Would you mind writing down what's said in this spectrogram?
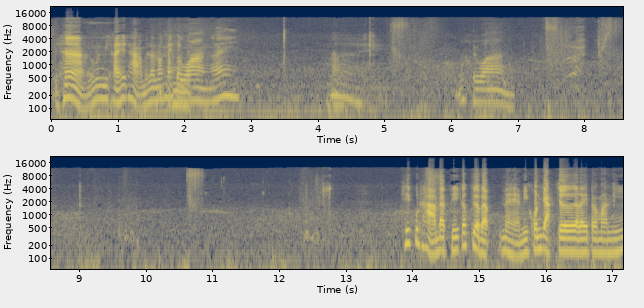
ไอ้ห้าแล้วมันมีใครให้ถามไหมแล้วนอกจากไม่มึค่อยงว่างไงไม่ค่อยว่าง ที่กูถามแบบนี้ก็เผื่อแบบแหมมีคนอยากเจออะไรประมาณนี้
